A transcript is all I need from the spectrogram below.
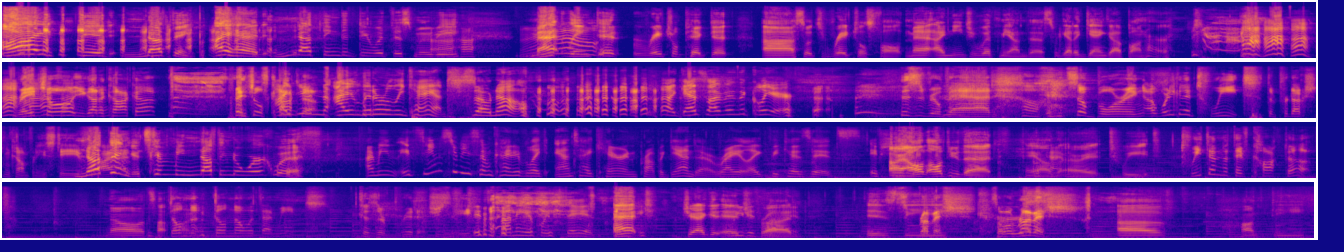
I did nothing. I had nothing to do with this movie. Uh-huh. Matt Wow. linked it. Rachel picked it. Uh, so it's Rachel's fault. Matt, I need you with me on this. We got to gang up on her. Rachel, you got to cock up? Rachel's I cocked didn't. up. I literally can't. So no. I guess I'm in the clear. This is real bad. Oh, it's so boring. Uh, what are you going to tweet the production company, Steve? Nothing. I- it's giving me nothing to work with. I mean, it seems to be some kind of like anti-Karen propaganda, right? Like because it's if she All right, had- I'll, I'll do that. Hang Okay. on. All right, tweet. tweet them that they've cocked up. No, that's not They'll funny. know, they'll know what that means because they're British. See, it's funny if we say it. At Jagged Edge decide. Prod is the rubbish. It's all rubbish. of Humpty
